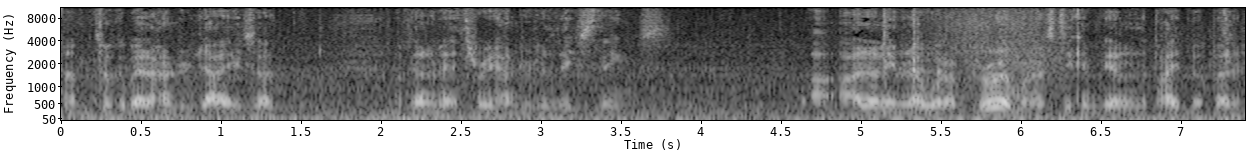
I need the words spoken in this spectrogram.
um, it took about hundred days. I've, I've done about three hundred of these things. I, I, don't even know what I'm drawing when I stick them down on the paper, but it,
